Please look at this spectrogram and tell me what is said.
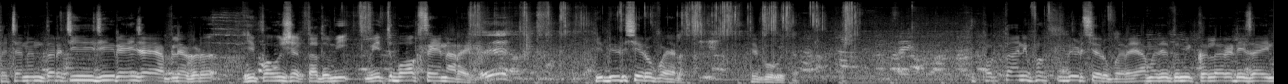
त्याच्यानंतरची जी रेंज आहे आपल्याकडं ही पाहू शकता तुम्ही. विथ बॉक्स येणार आहे. ही दीडशे रुपयाला. हे बघू शकता. फक्त आणि फक्त दीडशे रुपयाला. यामध्ये तुम्ही कलर डिझाईन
